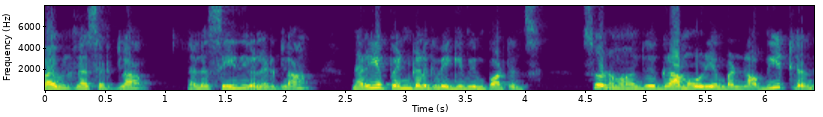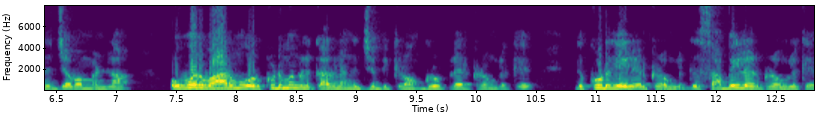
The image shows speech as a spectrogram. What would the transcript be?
பைபிள் கிளாஸ் எடுக்கலாம். நல்ல செய்திகள் எடுக்கலாம். நிறைய பெண்களுக்கு we இம்பார்ட்டன்ஸ் ஸோ நம்ம வந்து கிராம ஊழியம் பண்ணலாம். வீட்டிலேருந்து ஜபம் ஜெபம் பண்ணலாம். ஒவ்வொரு வாரமும் ஒரு குடும்பங்களுக்காக நாங்கள் ஜெபிக்கிறோம். குரூப்பில் இருக்கிறவங்களுக்கு இந்த கூடுகையில் இருக்கிறவங்களுக்கு சபையில் இருக்கிறவங்களுக்கு.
